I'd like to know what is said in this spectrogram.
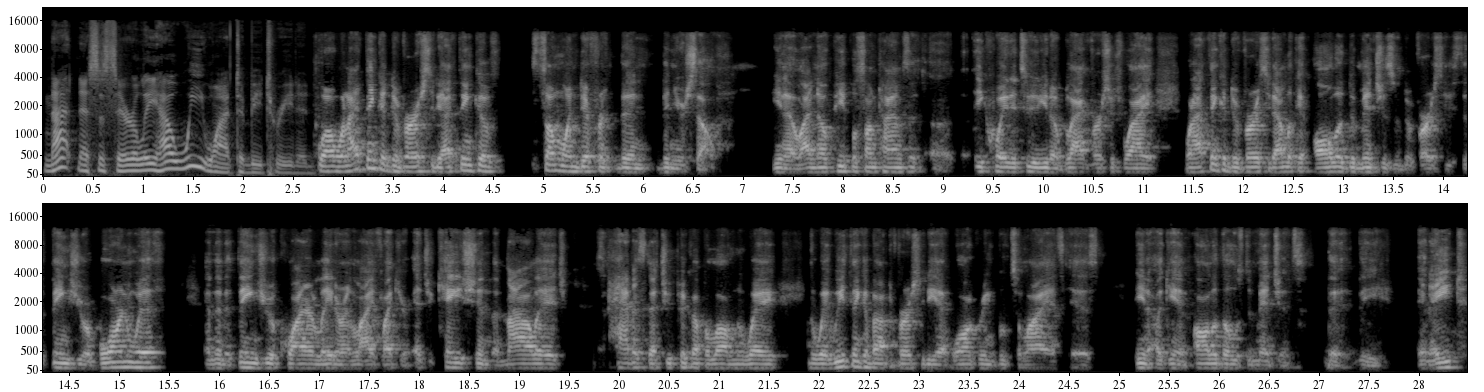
not necessarily how we want to be treated. Well, when I think of diversity, I think of someone different than than yourself. You know, I know people sometimes uh, equate it to you know black versus white. When I think of diversity, I look at all the dimensions of diversity. the things you're born with, and then the things you acquire later in life, like your education, the knowledge, habits that you pick up along the way. The way we think about diversity at Walgreen Boots Alliance is, you know, again, all of those dimensions, the the innate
